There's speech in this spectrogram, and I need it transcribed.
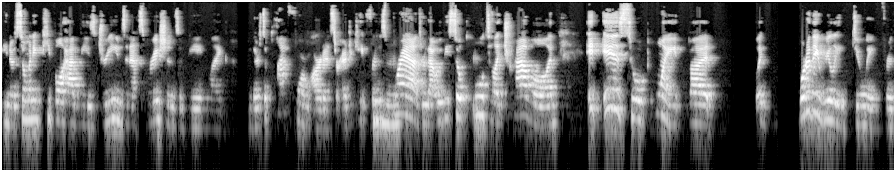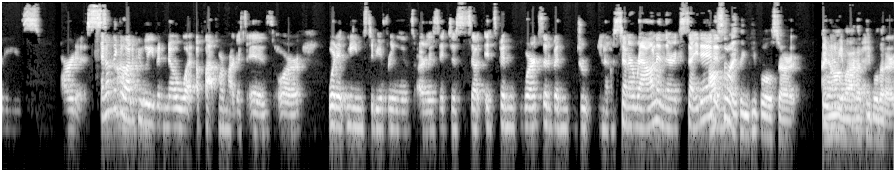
you know, so many people have these dreams and aspirations of being like there's a platform artist or educate for this Mhm. brand or that would be so cool to like travel and it is to a point but like what are they really doing for these artists I don't think a lot of Um, people even know what a platform artist is or what it means to be a freelance artist. It just so it's been words that have been you know sent around and they're excited. Also, and I think people start. I know a a lot of of it. people that are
